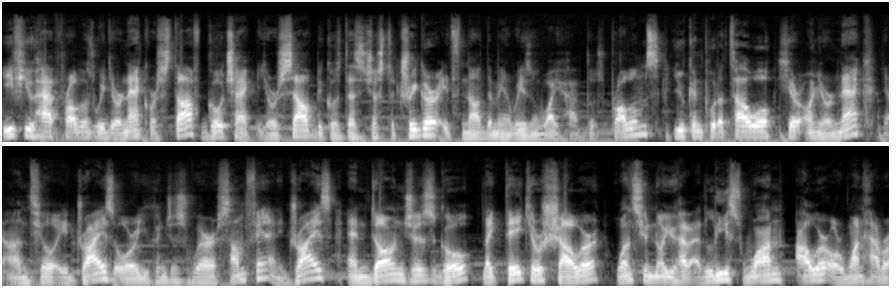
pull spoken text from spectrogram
If you have problems with your neck or stuff, go check yourself because that's just a trigger. It's not the main reason why you have those problems. You can put a towel here on your neck until it dries, or you can just wear something and it dries. And don't just go like take your shower once you know you have at least one hour or one hour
